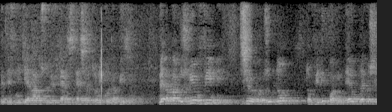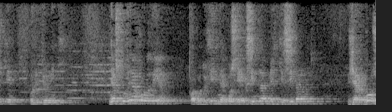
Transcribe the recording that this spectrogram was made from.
με την Εθνική Ελλάδα το 2004, τον Νίκο Νταπίζα. Με ένα παγκοσμίου φήμη σύλλογο Τζούντο, τον Φιλίππο Αμυντέου, που έδωσε και Ολυμπιονίκη. Μια σπουδαία χοροδία που από το 1960 μέχρι και σήμερα διαρκώς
